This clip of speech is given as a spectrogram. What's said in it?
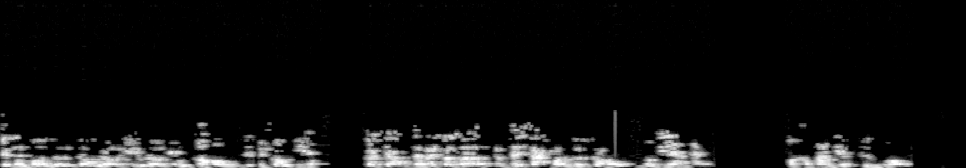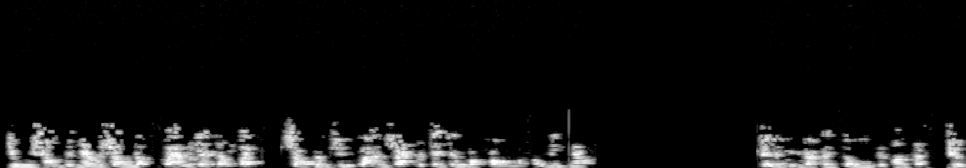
Cho nên mọi người tu rồi, hiểu rồi, không có hồn thì phải có gì có chồng thì phải có vợ. Trong thể xác mọi người có hồn, có vía. Này mà không bao giờ tương ngộ. Chung sống với nhau, sống độc quan, chết động vật, sống trong sự quan sát và cái chân một hồn mà không biết nhau cho nên chúng ta phải tu để phân tích trực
